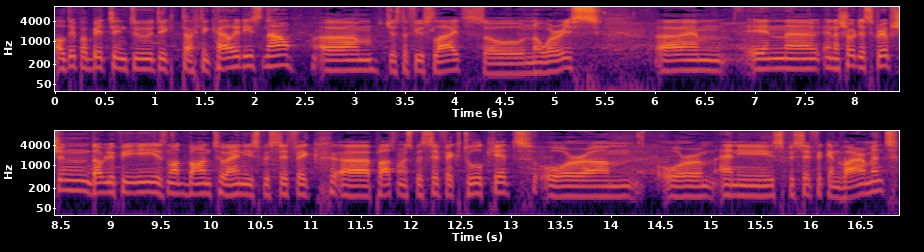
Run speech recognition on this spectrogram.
I'll dip a bit into the technicalities now. Um, just a few slides, so no worries. Um, in, uh, in a short description, WPE is not bound to any specific uh, platform-specific toolkit or, um, or any specific environment.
